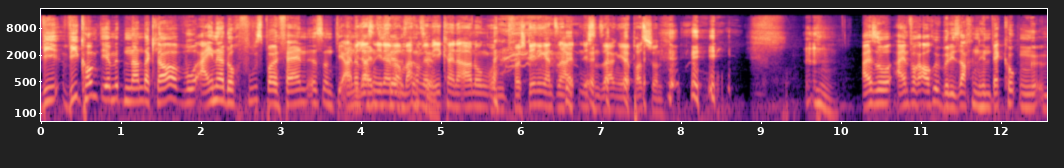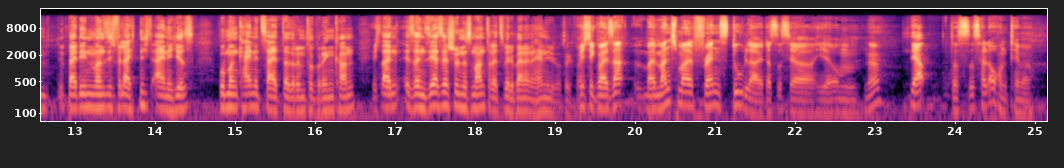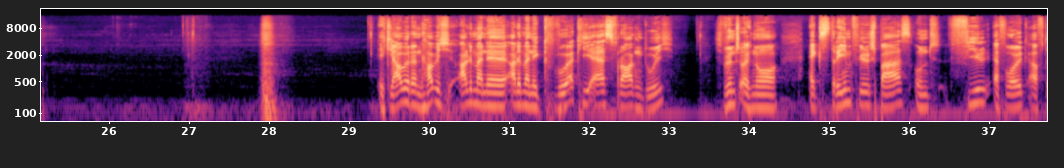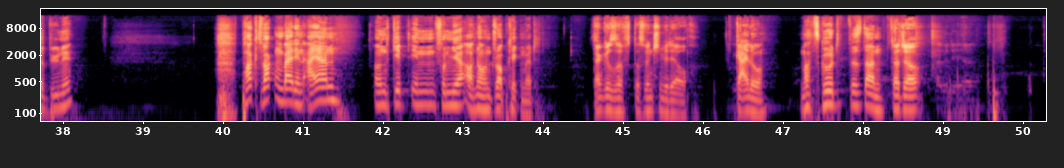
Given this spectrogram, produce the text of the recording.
wie, wie kommt ihr miteinander klar, wo einer doch Fußballfan ist und die Wir andere lassen ihn sich einfach machen, wir haben eh keine Ahnung und verstehen den ganzen Hype nicht und sagen, ja, passt schon. Also einfach auch über die Sachen hinweggucken, bei denen man sich vielleicht nicht einig ist, wo man keine Zeit da drin verbringen kann. Ist ein, ist ein sehr, sehr schönes Mantra. Jetzt werde ich bei deinem Handy runtergefallen. Richtig, weil, weil manchmal Friends do lie, das ist ja hier um, ne? Ja, Das ist halt auch ein Thema. ich glaube, dann habe ich alle meine, alle meine quirky-ass-Fragen durch. Ich wünsche euch noch extrem viel Spaß und viel Erfolg auf der Bühne. Packt Wacken bei den Eiern und gebt ihnen von mir auch noch einen Dropkick mit. Danke, Josef, das wünschen wir dir auch. Geilo. Macht's gut. Bis dann. Ciao, ciao.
